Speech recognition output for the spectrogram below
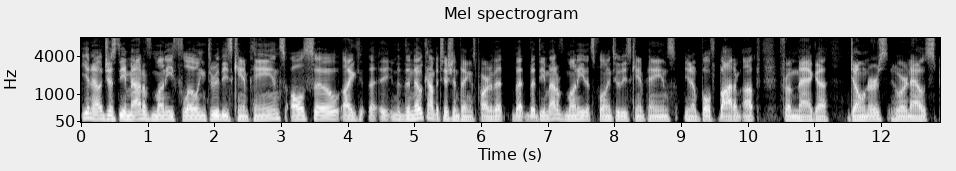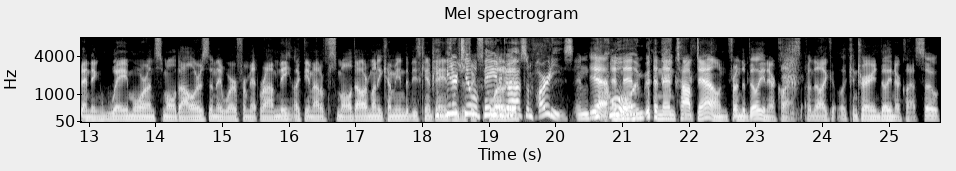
You know, just the amount of money flowing through these campaigns. Also, like uh, the no competition thing is part of it, but but the amount of money that's flowing through these campaigns, you know, both bottom up from MAGA donors who are now spending way more on small dollars than they were for Mitt Romney. Like the amount of small dollar money coming into these campaigns. Peter Thiel will pay you to go have some parties and Yeah, be cool. and then and then top down from the billionaire class, from the like contrarian billionaire class. So,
